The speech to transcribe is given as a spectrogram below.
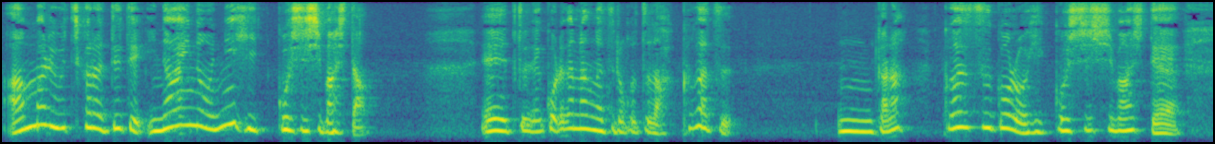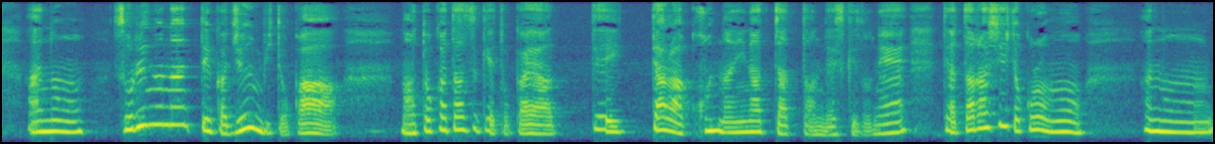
あんまり内から出ていないのに引っ越ししました。えー、っとね、これが何月のことだ ?9 月、うんかな ?9 月頃引っ越ししまして、あの、それのなんていうか準備とか、まあ、後片付けとかやっていったらこんなになっちゃったんですけどね。で、新しいところも、あの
